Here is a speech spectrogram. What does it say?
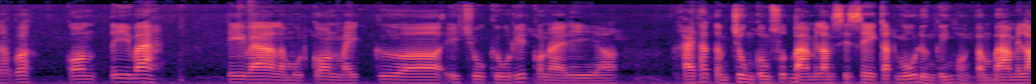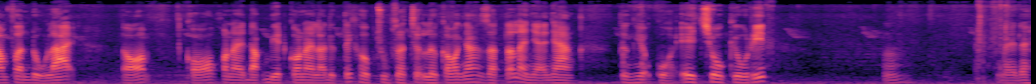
Dạ vâng, con T3 T3 là một con máy cưa Exocurit Con này thì ờ, khai thác tầm trung công suất 35cc Cắt gỗ đường kính khoảng tầm 35 phân đổ lại. Đó, có con này đặc biệt con này là được tích hợp chụp giật trợ lực các bác nhá. Giật rất là nhẹ nhàng. Thương hiệu của Exocurit ừ. Này đây,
